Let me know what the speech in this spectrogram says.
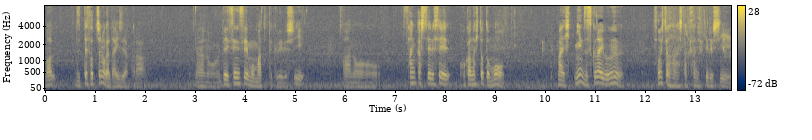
まあ、絶対そっちの方が大事だからあので先生も待ってくれるしあの参加してるせい他の人とも、まあ、人数少ない分その人の話たくさん聞けるし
